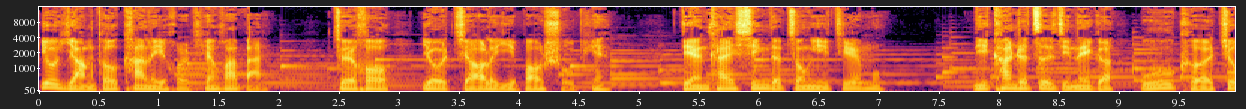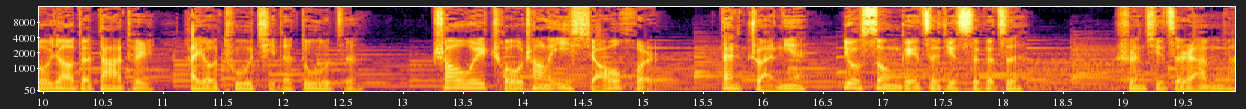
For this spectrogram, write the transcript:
又仰头看了一会儿天花板，最后又嚼了一包薯片，点开新的综艺节目。你看着自己那个无可救药的大腿，还有凸起的肚子，稍微惆怅了一小会儿，但转念。又送给自己四个字：顺其自然吧。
